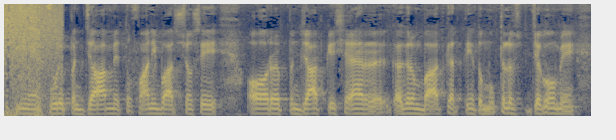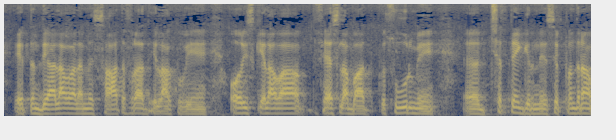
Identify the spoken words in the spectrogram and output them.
چکی ہیں۔ پورے پنجاب میں طوفانی بارشوں سے اور پنجاب کے شہر اگر ہم بات کرتے ہیں تو مختلف جگہوں میں تندیالہ والا میں سات افراد ہلاک ہوئے ہیں اور اس کے علاوہ فیصل آباد قصور میں چھتیں گرنے سے پندرہ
